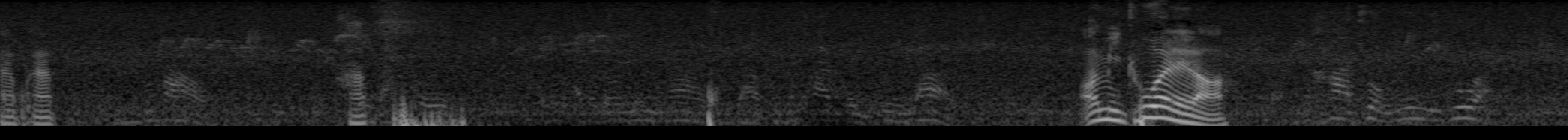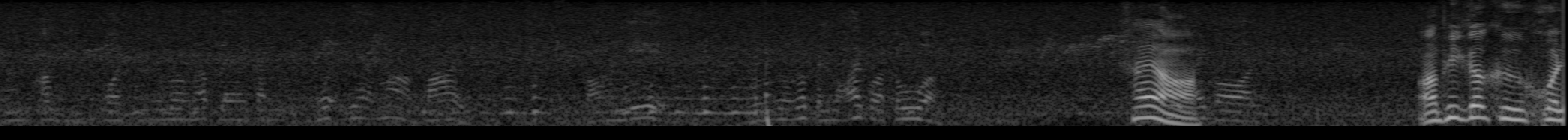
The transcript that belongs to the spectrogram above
ครับครับรู้เปล่าครับ เองอาจจะโดนเล่นง่ายดาบพิฆาตข่มขืนได้อ๋อมีถ้วยเลยเหรอพิฆาตช่วงนี้มีทั่วมี ทำผิดกฎในเมืองรับแรงกันเยอะแยะมากมายตอนนี้มันรวมแล้วเป็นร้อยกว่าตัวใช่เหรอไว้ก่อนอ๋อพี่ก็คือคน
